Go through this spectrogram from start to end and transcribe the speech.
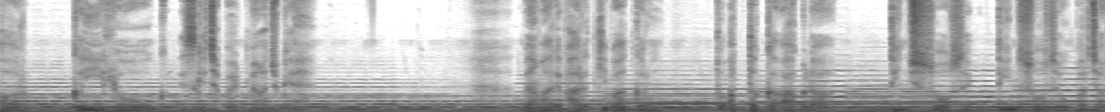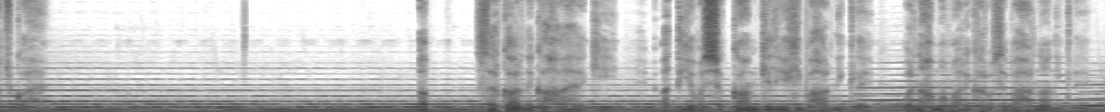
और कई लोग इसके चपेट में आ चुके हैं। मैं हमारे भारत की बात करूँ तो अब तक का आंकड़ा 300 से 300 से ऊपर जा चुका है। अब सरकार ने कहा है कि अति आवश्यक काम के लिए ही बाहर निकले, वरना हम हमारे घरों से बाहर ना निकले।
